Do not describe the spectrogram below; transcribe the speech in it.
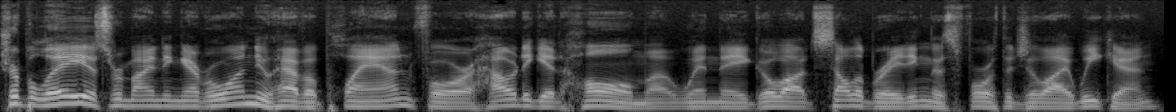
AAA is reminding everyone to have a plan for how to get home when they go out celebrating this 4th of July weekend.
